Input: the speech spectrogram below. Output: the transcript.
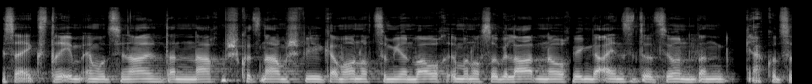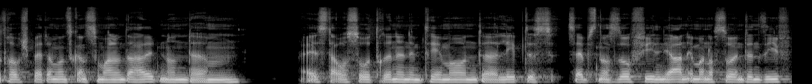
ist er extrem emotional. Dann nach, dem- kurz nach dem Spiel kam er auch noch zu mir und war auch immer noch so geladen, auch wegen der einen Situation. Und dann, ja, kurz darauf später haben wir uns ganz normal unterhalten und ähm, er ist da auch so drin in dem Thema und äh, lebt es selbst nach so vielen Jahren immer noch so intensiv.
